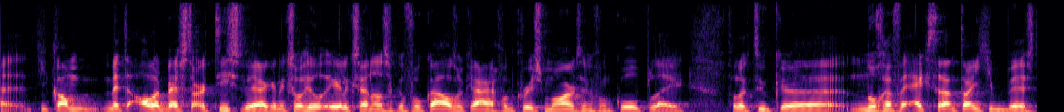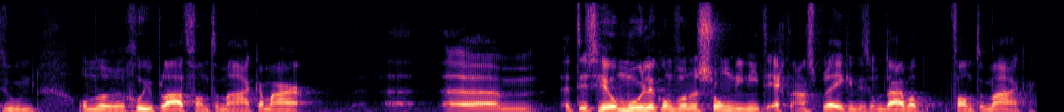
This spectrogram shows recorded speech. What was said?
Uh, je kan met de allerbeste artiest werken. En ik zal heel eerlijk zijn, als ik een vocaal zou krijgen van Chris Martin van Coldplay, zal ik natuurlijk uh, nog even extra een tandje best doen om er een goede plaat van te maken. Maar uh, um, het is heel moeilijk om van een song die niet echt aansprekend is, om daar wat van te maken.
